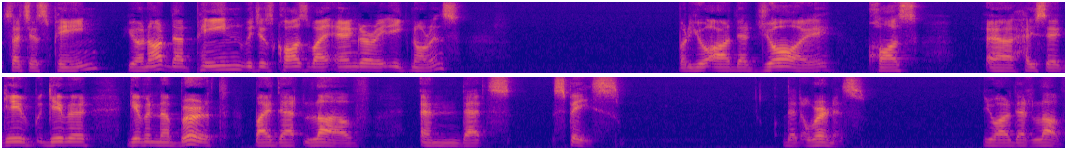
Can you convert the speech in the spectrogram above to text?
such as pain. You are not that pain which is caused by anger and ignorance, but you are that joy caused, uh, I say, gave, gave, given a birth by that love and that space, that awareness. You are that love.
